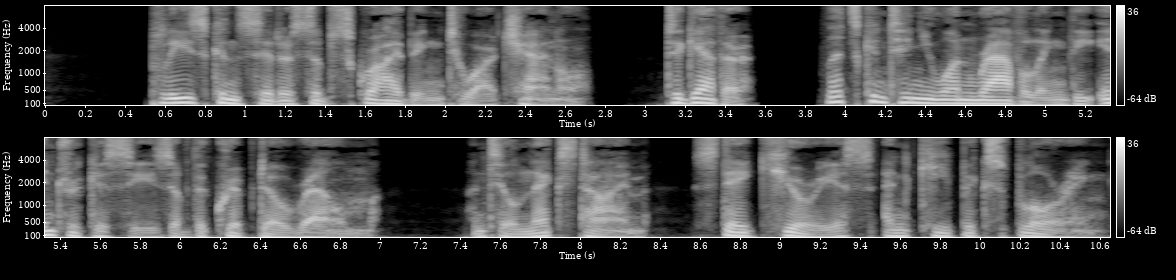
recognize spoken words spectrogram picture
please consider subscribing to our channel. Together, let's continue unraveling the intricacies of the crypto realm. Until next time, stay curious and keep exploring.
